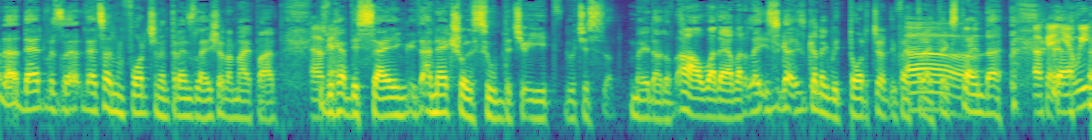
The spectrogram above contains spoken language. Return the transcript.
that, was a, that's an unfortunate translation on my part. Okay. We have this saying, an actual soup that you eat, which is made out of ah whatever. Like, it's, it's going to be tortured if I try to oh. explain that. Okay, yeah. yeah, we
